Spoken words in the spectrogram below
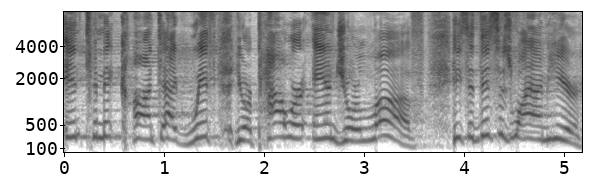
intimate contact with your power and your love? He said, This is why I'm here.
